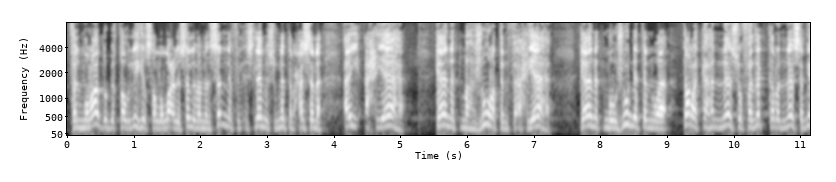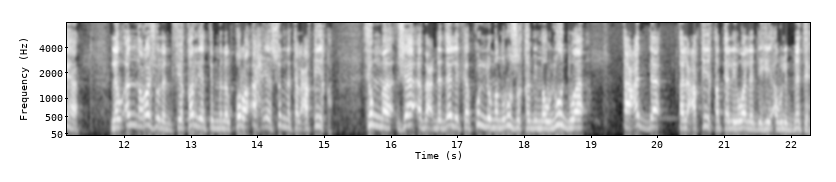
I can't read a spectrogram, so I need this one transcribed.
فالمراد بقوله صلى الله عليه وسلم من سن في الإسلام سنة حسنة أي أحياها كانت مهجورة فأحياها كانت موجودة وتركها الناس فذكر الناس بها. لو أن رجلا في قرية من القرى أحيا سنة العقيقة ثم جاء بعد ذلك كل من رزق بمولود وأعد العقيقة لولده أو لابنته.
